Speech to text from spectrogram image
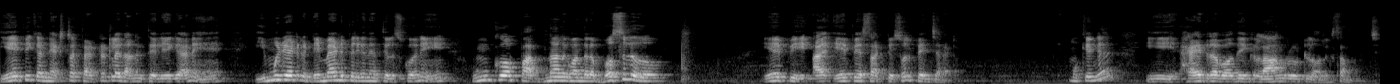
ఏపీకి అన్ని ఎక్స్ట్రా పెట్టట్లేదు అని తెలియగానే ఇమ్మీడియట్గా డిమాండ్ పెరిగిందని తెలుసుకొని ఇంకో పద్నాలుగు వందల బస్సులు ఏపీ ఏపీఎస్ఆర్టీసీలు పెంచారట. ముఖ్యంగా ఈ హైదరాబాద్ ఇంకా లాంగ్ రూట్లో వాళ్ళకి సంబంధించి.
